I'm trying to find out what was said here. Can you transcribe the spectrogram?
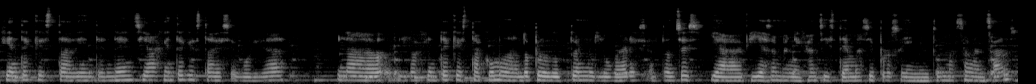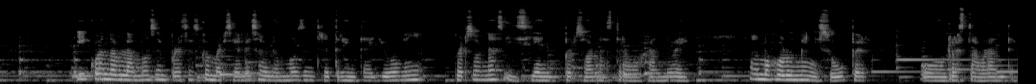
gente que está de intendencia, gente que está de seguridad, la, gente que está acomodando producto en los lugares, entonces ya aquí ya se manejan sistemas y procedimientos más avanzados. Y cuando hablamos de empresas comerciales hablamos de entre 31 personas y 100 personas trabajando ahí. A lo mejor un mini super o un restaurante.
